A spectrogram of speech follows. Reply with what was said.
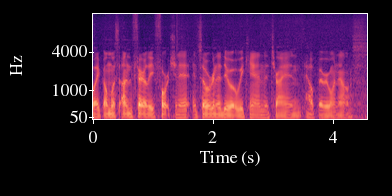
like almost unfairly fortunate, and so we're gonna do what we can to try and help everyone else.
